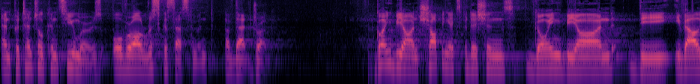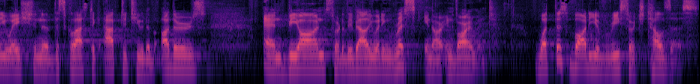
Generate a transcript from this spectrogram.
and potential consumers' overall risk assessment of that drug. Going beyond shopping expeditions, going beyond the evaluation of the scholastic aptitude of others, and beyond sort of evaluating risk in our environment. What this body of research tells us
